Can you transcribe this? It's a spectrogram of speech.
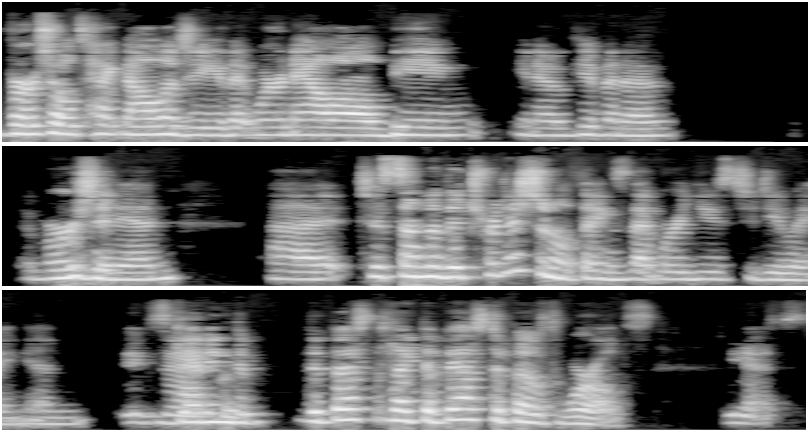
virtual technology that we're now all being, you know, given a immersion in uh, to some of the traditional things that we're used to doing and exactly. getting the, the best, like the best of both worlds. Yes.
